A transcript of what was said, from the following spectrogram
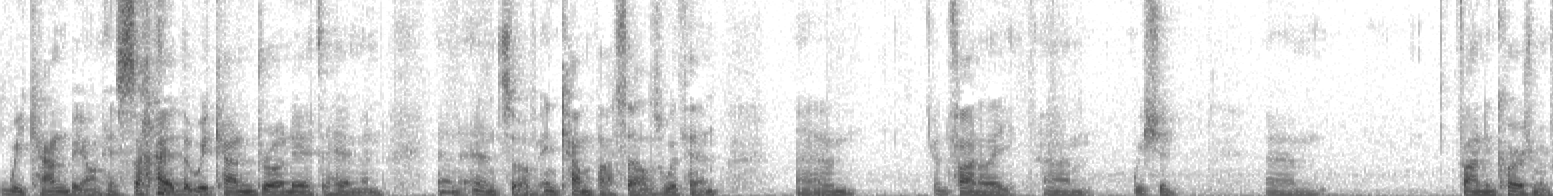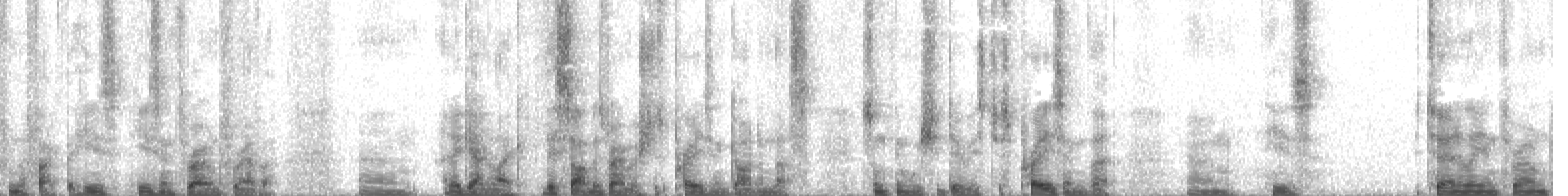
we can be on His side, that we can draw near to Him and and, and sort of encamp ourselves with Him. Um, and finally, um, we should um, find encouragement from the fact that He's He's enthroned forever. Um, and again, like this psalm is very much just praising God, and that's something we should do is just praise Him that um, He's eternally enthroned,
